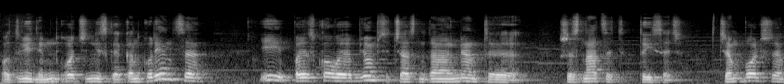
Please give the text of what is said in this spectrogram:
Вот видим, очень низкая конкуренция и поисковый объем сейчас на данный момент 16 э, тысяч. Чем больше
